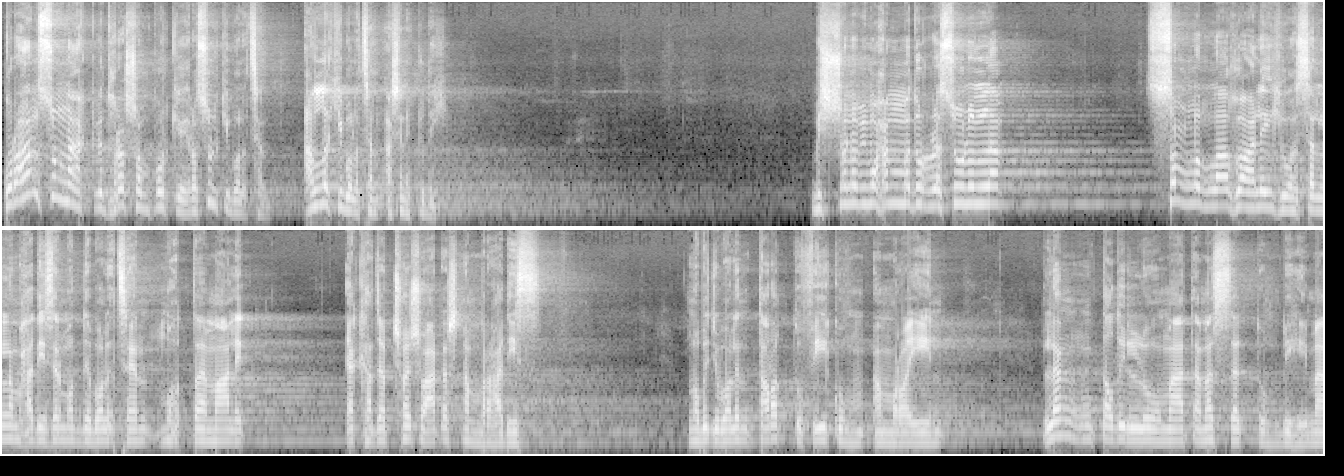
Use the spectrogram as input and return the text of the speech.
কোরআন, সুন্না আঁকড়ে ধরা সম্পর্কে রসুল কি বলেছেন? আল্লাহ কি বলেছেন? আসেন একটু দেখি। বিশ্বনবী মোহাম্মদুর রসুল্লাহ সাল্লাহ আলহি ওয়াসাল্লাম হাদিসের মধ্যে বলেছেন মোহত্তা মালিক, এক হাজার ছয়শো আঠাশ নম্বর হাদিস। নবীজি বলেন, তারক্তু ফিকুম আমরাইন, লং তাদিল্লু মা তামাসাকতুম বিহিমা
